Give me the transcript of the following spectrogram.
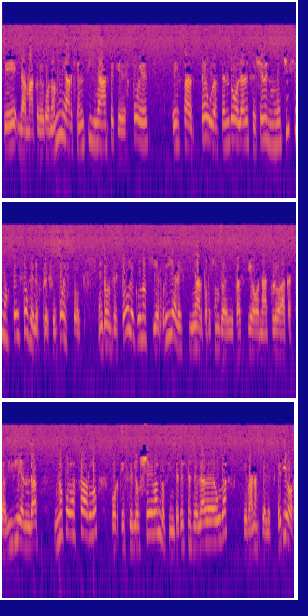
que la macroeconomía argentina hace que después esas deudas en dólares se lleven muchísimos pesos de los presupuestos. Entonces, todo lo que uno querría destinar, por ejemplo, a educación, a cloacas, a vivienda, no puede hacerlo porque se lo llevan los intereses de la deuda que van hacia el exterior.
